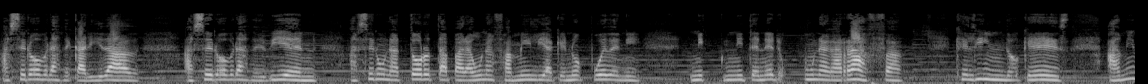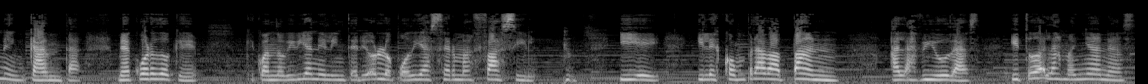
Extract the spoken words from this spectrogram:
a hacer obras de caridad, a hacer obras de bien, a hacer una torta para una familia que no puede ni, ni, tener una garrafa. Qué lindo que es. A mí me encanta. Me acuerdo que, que cuando vivía en el interior lo podía hacer más fácil y, y les compraba pan a las viudas y todas las mañanas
